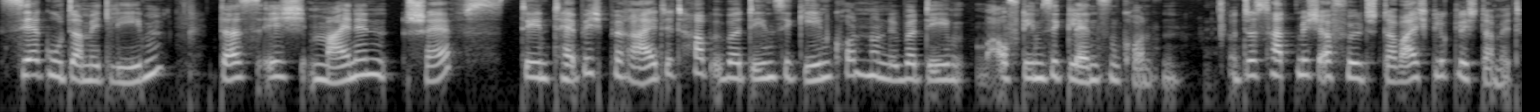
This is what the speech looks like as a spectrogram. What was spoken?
sehr gut damit leben, dass ich meinen Chefs den Teppich bereitet habe, über den sie gehen konnten und über dem, auf dem sie glänzen konnten. Und das hat mich erfüllt. Da war ich glücklich damit.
